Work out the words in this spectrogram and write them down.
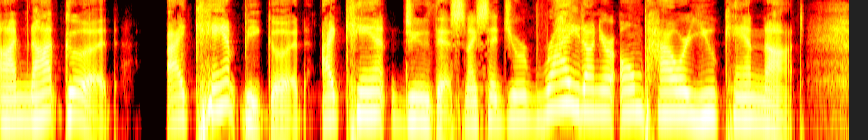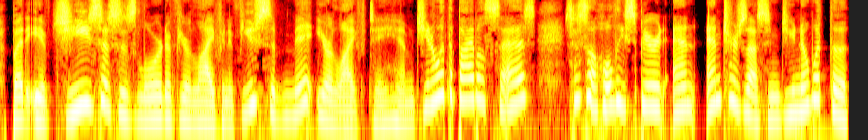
I'm not good. I can't be good. I can't do this." And I said, "You're right. On your own power, you cannot. But if Jesus is Lord of your life, and if you submit your life to Him, do you know what the Bible says? It says the Holy Spirit en- enters us, and do you know what the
